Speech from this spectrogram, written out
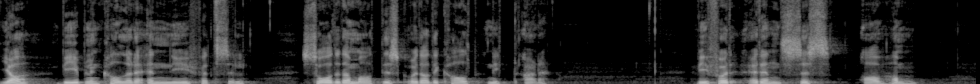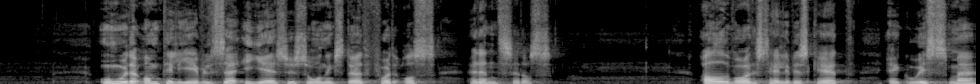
Ja, Bibelen kaller det en ny fødsel. Så dramatisk og radikalt nytt er det. Vi får renses av ham. Ordet om tilgivelse i Jesus soningsdød for oss renser oss. All vår selviskhet, egoisme,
